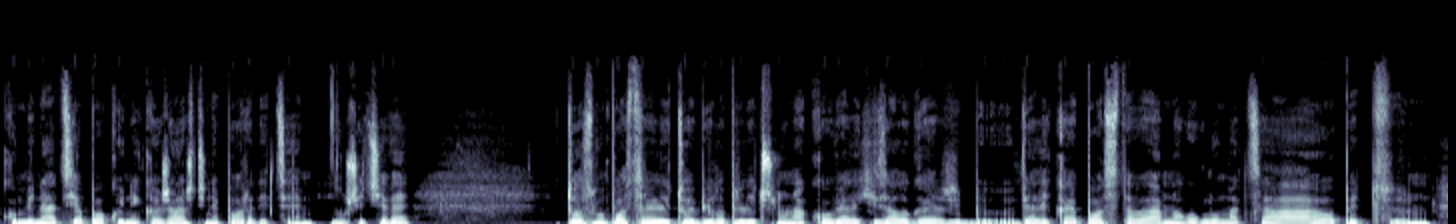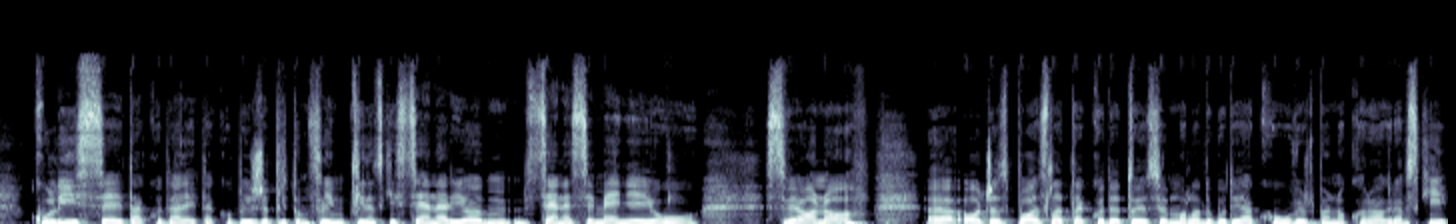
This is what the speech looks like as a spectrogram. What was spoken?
kombinacija pokojnika žaštine porodice Nušićeve. To smo postavili, to je bilo prilično onako veliki zaloga jer velika je postava, mnogo glumaca, opet kulise i tako dalje i tako bliže. Pritom film, filmski scenario, scene se menjaju, sve ono e, očas posla, tako da to je sve moralo da bude jako uvežbano koreografski.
